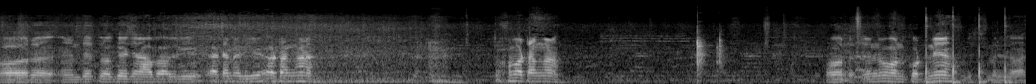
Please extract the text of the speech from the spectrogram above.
ਔਰ ਇਹਦੇ ਤੋਂ ਅੱਗੇ ਜਨਾਬ ਅਗਲੀ ਆਈਟਮ ਹੈਗੀ ਅਟੰਗਣ। ਤੁਖਮਾ ਟੰਗਣ ਔਰ ਇਹਨੂੰ ਹੁਣ ਕੁੱਟਨੇ ਆ। ਬਿਸਮਿਲ੍ਲਾਹ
